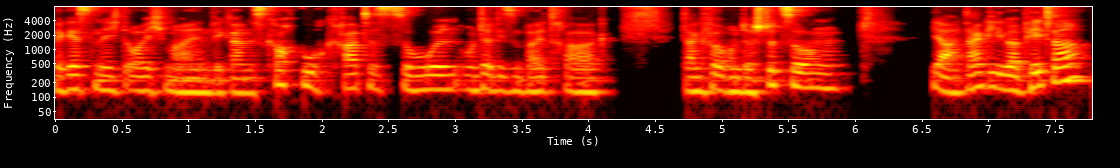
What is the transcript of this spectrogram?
Vergesst nicht, euch mein veganes Kochbuch gratis zu holen unter diesem Beitrag. Danke für eure Unterstützung. Ja, danke, lieber Peter.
